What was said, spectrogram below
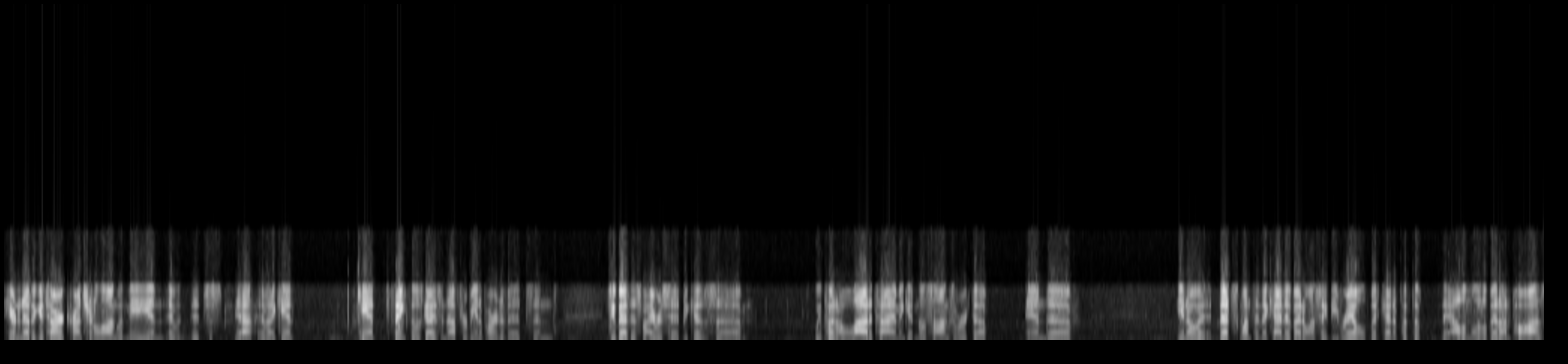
hearing another guitar crunching along with me, and it it just yeah, I can't can't thank those guys enough for being a part of it. And too bad this virus hit because uh, we put a lot of time in getting those songs worked up, and uh, you know that's one thing that kind of I don't want to say derailed, but kind of put the the album a little bit on pause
